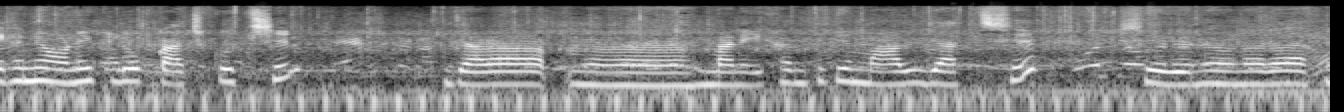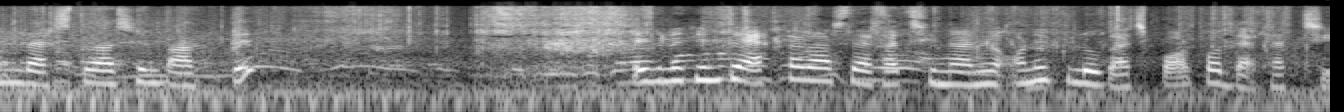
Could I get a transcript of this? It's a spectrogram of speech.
এখানে অনেক লোক কাজ করছেন। যারা মানে এখান থেকে মাল যাচ্ছে, সেই জন্য ওনারা এখন ব্যস্ত আছেন বাঁধতে এগুলো কিন্তু একটা গাছ দেখাচ্ছি না, আমি অনেকগুলো গাছ পরপর দেখাচ্ছি।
